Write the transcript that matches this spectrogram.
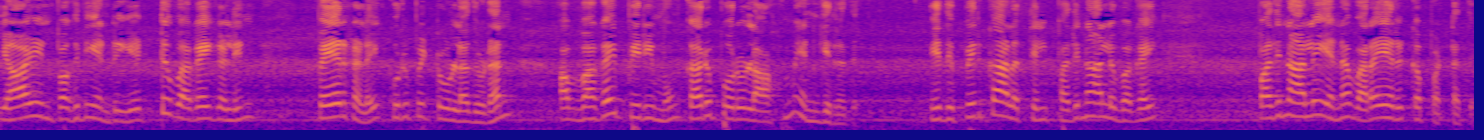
யாழின் பகுதி என்று எட்டு வகைகளின் பெயர்களை குறிப்பிட்டுள்ளதுடன் அவ்வகை பிரிமும் கருப்பொருளாகும் என்கிறது. இது பிற்காலத்தில் பதினாலு வகை பதினாலு என வரையறுக்கப்பட்டது.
